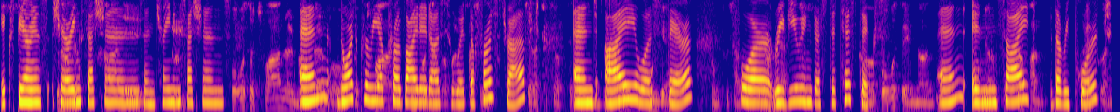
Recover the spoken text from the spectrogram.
experience sharing sessions and training sessions. And North Korea provided us with the first draft, and I was there for reviewing the statistics. And inside the report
